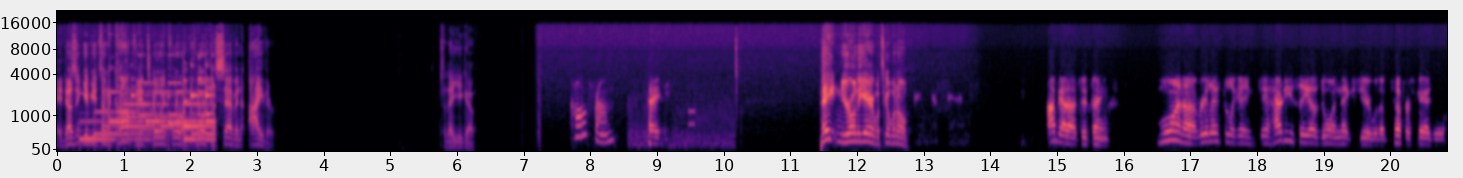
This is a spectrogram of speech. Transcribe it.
it doesn't give you a ton of confidence going for it on fourth and seven either. So there you go. Call from Hey, Peyton, you're on the air. What's going on? I've got uh, two things. One, uh, realistically, how do you see us doing next year with a tougher schedule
